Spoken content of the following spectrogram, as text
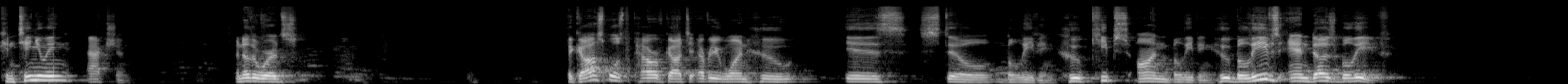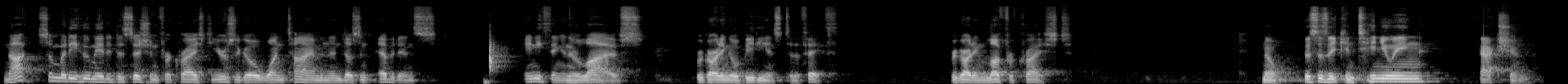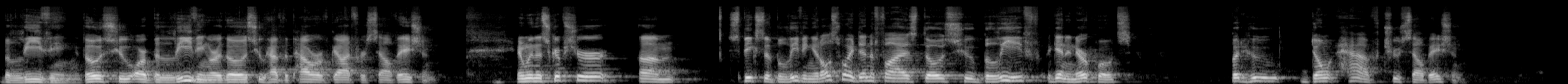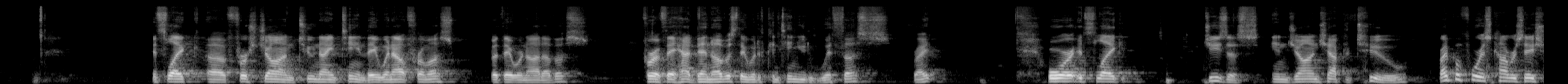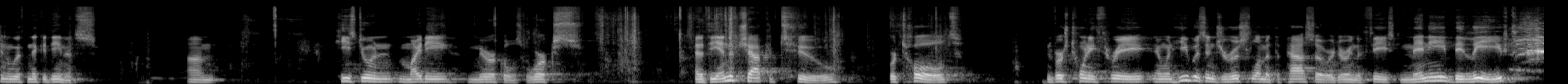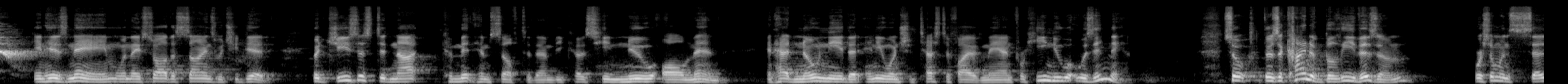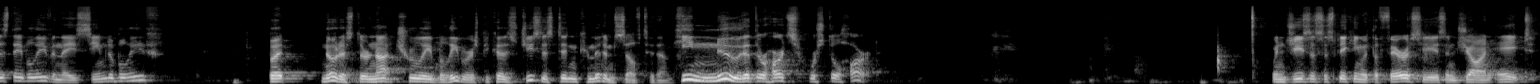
continuing action. In other words, the gospel is the power of God to everyone who is still believing, who keeps on believing, who believes and does believe. Not somebody who made a decision for Christ years ago one time and then doesn't evidence anything in their lives regarding obedience to the faith, regarding love for Christ. No, this is a continuing action, believing. Those who are believing are those who have the power of God for salvation. And when the scripture um, speaks of believing, it also identifies those who believe, again in air quotes, but who don't have true salvation. It's like uh, 1 John 2:19, they went out from us, but they were not of us. For if they had been of us, they would have continued with us, right? Or it's like Jesus in John chapter 2, right before his conversation with Nicodemus. Um, he's doing mighty miracles, works. And at the end of chapter 2, we're told in verse 23 and when he was in Jerusalem at the Passover during the feast, many believed in his name when they saw the signs which he did. But Jesus did not commit himself to them because he knew all men and had no need that anyone should testify of man, for he knew what was in man. So there's a kind of believism where someone says they believe and they seem to believe. But notice they're not truly believers because Jesus didn't commit himself to them. He knew that their hearts were still hard. When Jesus is speaking with the Pharisees in John 8,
